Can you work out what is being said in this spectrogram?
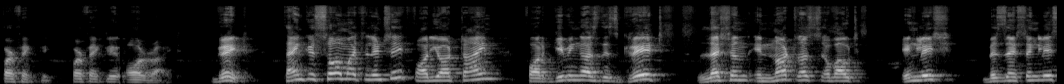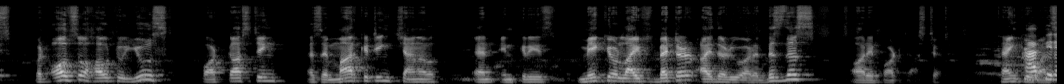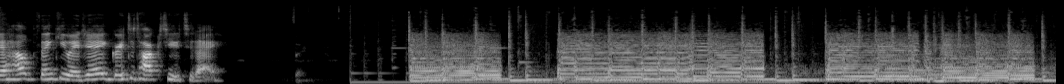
perfectly, perfectly all right. Great. Thank you so much, Lindsay, for your time, for giving us this great lesson in not just about English, business English, but also how to use podcasting as a marketing channel and increase, make your life better. Either you are a business or a podcaster. Thank you. Happy to help. Thank you, AJ. Great to talk to you today.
